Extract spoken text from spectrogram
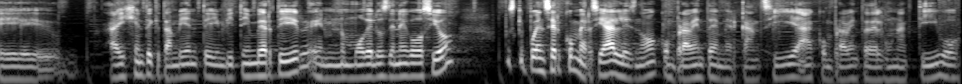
Eh, hay gente que también te invita a invertir en modelos de negocio, pues que pueden ser comerciales, ¿no? Compraventa de mercancía, compraventa de algún activo,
